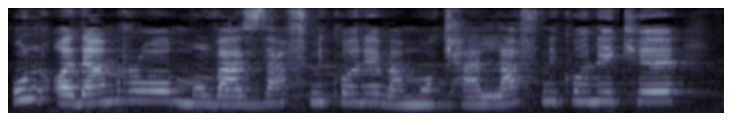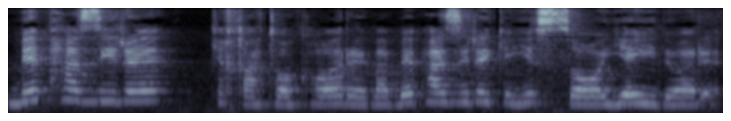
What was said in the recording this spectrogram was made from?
اون آدم رو موظف می‌کنه و مکلف می‌کنه که بپذیره که خطاکاره و بپذیره که یه سایه ای داره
